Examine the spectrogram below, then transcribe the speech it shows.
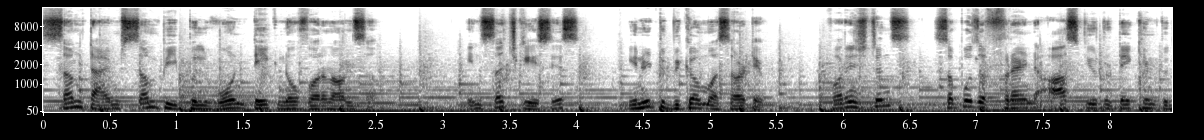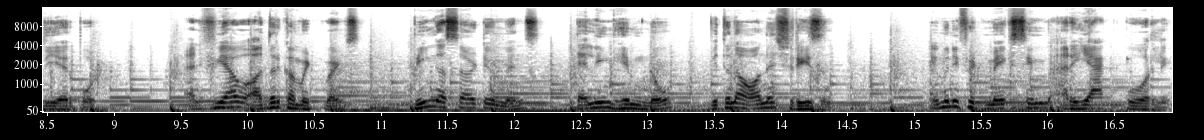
Sometimes some people won't take no for an answer. In such cases, you need to become assertive. For instance, suppose a friend asks you to take him to the airport. And if you have other commitments, being assertive means telling him no with an honest reason, even if it makes him react poorly.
